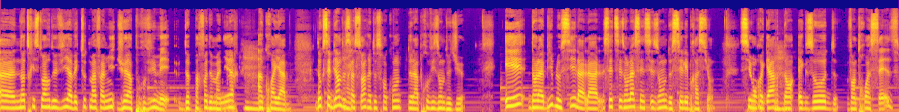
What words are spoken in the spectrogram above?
euh, notre histoire de vie avec toute ma famille, Dieu a pourvu, mais de parfois de manière mhm. incroyable. Donc c'est bien de s'asseoir et de se rendre compte de la provision de Dieu. Et dans la Bible aussi, la, la, cette saison-là, c'est une saison de célébration. Si on regarde mhm. dans Exode 23, 16,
